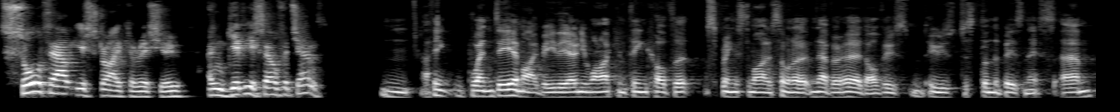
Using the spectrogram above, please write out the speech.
sort out your striker issue, and give yourself a chance. Mm, I think Buendia might be the only one I can think of that springs to mind of someone I've never heard of who's who's just done the business. Um,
